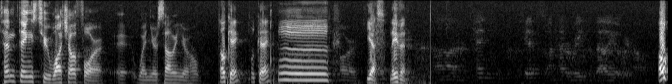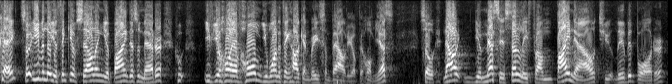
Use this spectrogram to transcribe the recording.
10 things to watch out for uh, when you're selling your home Okay, okay. Or yes, Nathan. Um, 10 tips on how to raise the value of your home. Okay, so even though you're thinking of selling, you're buying, doesn't matter. Who, if you have home, you want to think how I can raise some value of the home, yes? So now your message suddenly from buy now to a little bit broader,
